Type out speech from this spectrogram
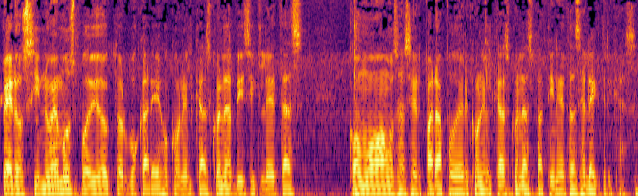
pero si no hemos podido, doctor Bocarejo, con el casco en las bicicletas, ¿cómo vamos a hacer para poder con el casco en las patinetas eléctricas?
